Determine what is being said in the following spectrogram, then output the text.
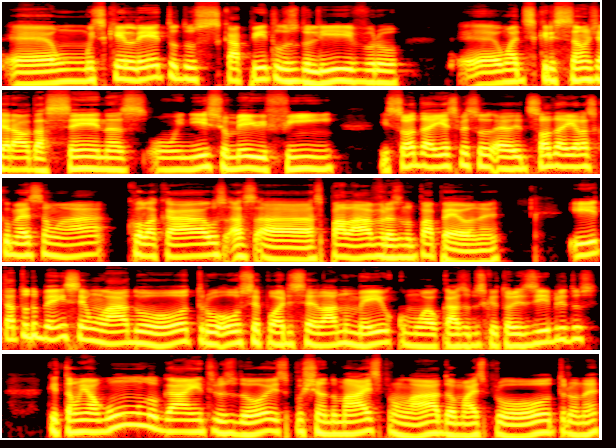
é, um esqueleto dos capítulos do livro, é, uma descrição geral das cenas, um início, meio e fim. E só daí as pessoas, é, só daí elas começam a colocar os, as, as palavras no papel, né? E tá tudo bem ser um lado ou outro, ou você pode ser lá no meio, como é o caso dos escritores híbridos, que estão em algum lugar entre os dois, puxando mais para um lado ou mais para o outro, né?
